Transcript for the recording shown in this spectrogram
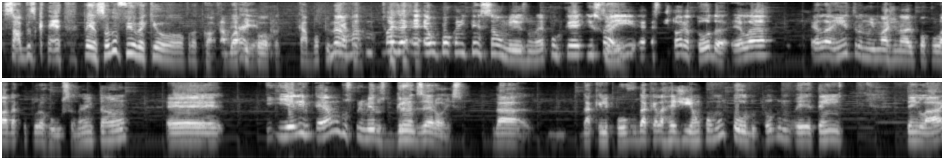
Sobe os créditos. Pensou no filme aqui, o Prokop. Acabou a pipoca. Acabou pipoca. Não, mas, mas é, é, um pouco a intenção mesmo, né? Porque isso Sim. aí, essa história toda, ela, ela entra no imaginário popular da cultura russa, né? Então, é, e ele é um dos primeiros grandes heróis da, daquele povo, daquela região como um todo. Todo eh, tem tem lá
